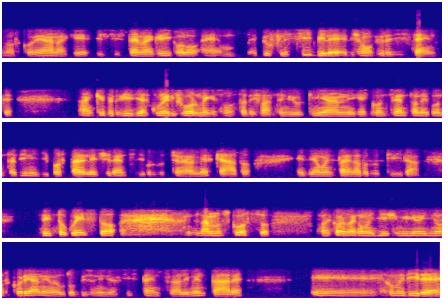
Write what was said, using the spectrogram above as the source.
nordcoreana che il sistema agricolo è, è più flessibile e diciamo più resistente anche per via di alcune riforme che sono state fatte negli ultimi anni che consentono ai contadini di portare le eccedenze di produzione al mercato e di aumentare la produttività. Detto questo, l'anno scorso qualcosa come 10 milioni di nordcoreani hanno avuto bisogno di assistenza alimentare e, come dire,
